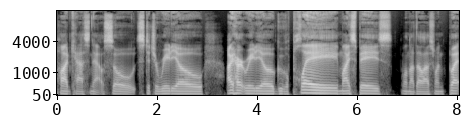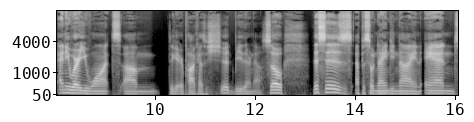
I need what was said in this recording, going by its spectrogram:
podcasts now so Stitcher Radio iHeartRadio Google Play MySpace well not that last one but anywhere you want um, to get your podcast it should be there now so this is episode 99 and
